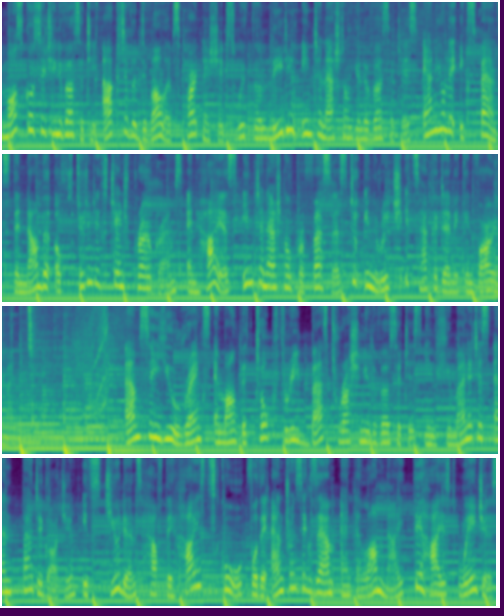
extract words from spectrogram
Moscow City University actively develops partnerships with the leading international universities, annually expands the number of student exchange programs and hires international professors to enrich its academic environment. MCU ranks among the top three best Russian universities in humanities and pedagogy. Its students have the highest for the entrance exam and alumni the highest wages.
